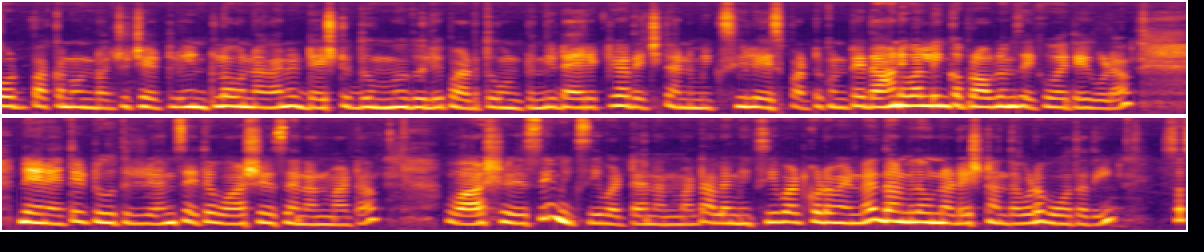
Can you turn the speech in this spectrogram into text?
రోడ్ పక్కన ఉండొచ్చు చెట్లు ఇంట్లో ఉన్నా కానీ డస్ట్ దుమ్ము దులి పడుతూ ఉంటుంది. డైరెక్ట్గా తెచ్చి దాన్ని మిక్సీలో వేసి పట్టుకుంటే దానివల్ల ఇంకా ప్రాబ్లమ్స్ ఎక్కువైతే కూడా. నేనైతే టూ త్రీ టైమ్స్ అయితే వాష్ చేశాను అనమాట వాష్ చేసి మిక్సీ పట్టాను అనమాట అలా మిక్సీ పట్టుకో పెట్టుకోవడం ఏంటంటే దాని మీద ఉన్న డస్ట్ అంతా కూడా పోతుంది. సో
